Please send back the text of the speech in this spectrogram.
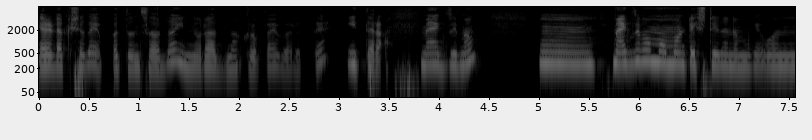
ಎರಡು ಲಕ್ಷದ ಎಪ್ಪತ್ತೊಂದು ಸಾವಿರದ ಇನ್ನೂರ ಹದಿನಾಲ್ಕು ರೂಪಾಯಿ ಬರುತ್ತೆ. ಈ ಥರ ಮ್ಯಾಕ್ಸಿಮಮ್ ಮ್ಯಾಕ್ಸಿಮಮ್ ಅಮೌಂಟ್ ಎಷ್ಟಿದೆ ನಮಗೆ? ಒಂದು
